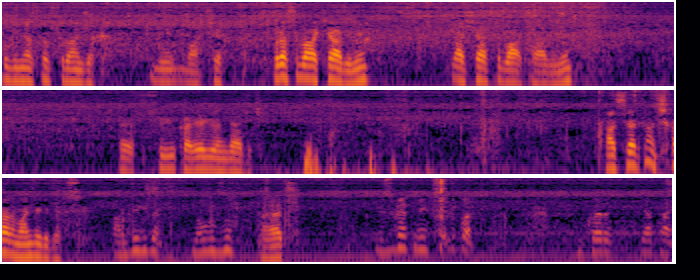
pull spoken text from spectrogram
Bugünden sonra sulanacak. bu bahçe. Burası Baki abinin. Aşağısı Baki abinin. Evet suyu yukarıya gönderdik. Hadi Serkan çıkalım anca gideriz. Anca gidelim. Yol uzun. Evet. 100 metre yükseklik var. Yukarı yatay.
